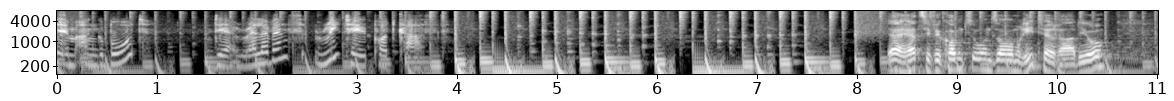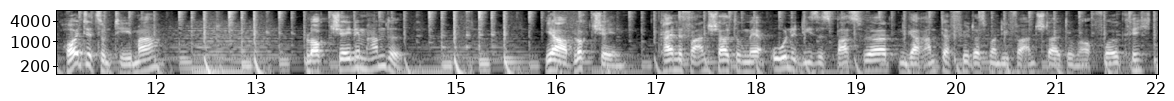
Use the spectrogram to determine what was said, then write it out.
Heute im Angebot der Relevance Retail Podcast. Ja, herzlich willkommen zu unserem Retail Radio. Heute zum Thema Blockchain im Handel. Ja, Blockchain. Keine Veranstaltung mehr ohne dieses Buzzword. Ein Garant dafür, dass man die Veranstaltung auch vollkriegt.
